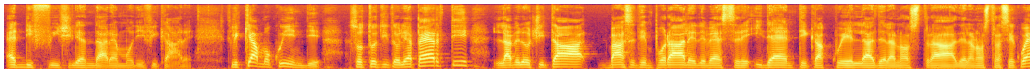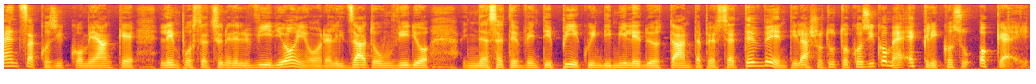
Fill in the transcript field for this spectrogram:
è difficile andare a modificare. Clicchiamo quindi sottotitoli aperti, la velocità base temporale deve essere identica a quella della nostra, della nostra sequenza, così come anche le impostazioni del video. Io ho realizzato un video in 720p, quindi 1280x720, lascio tutto così com'è e clicco su ok.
